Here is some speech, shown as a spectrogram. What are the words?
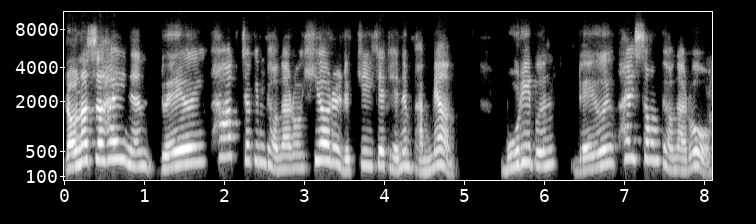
러너스 하이는 뇌의 화학적인 변화로 희열을 느끼게 되는 반면 몰입은 뇌의 활성 변화로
